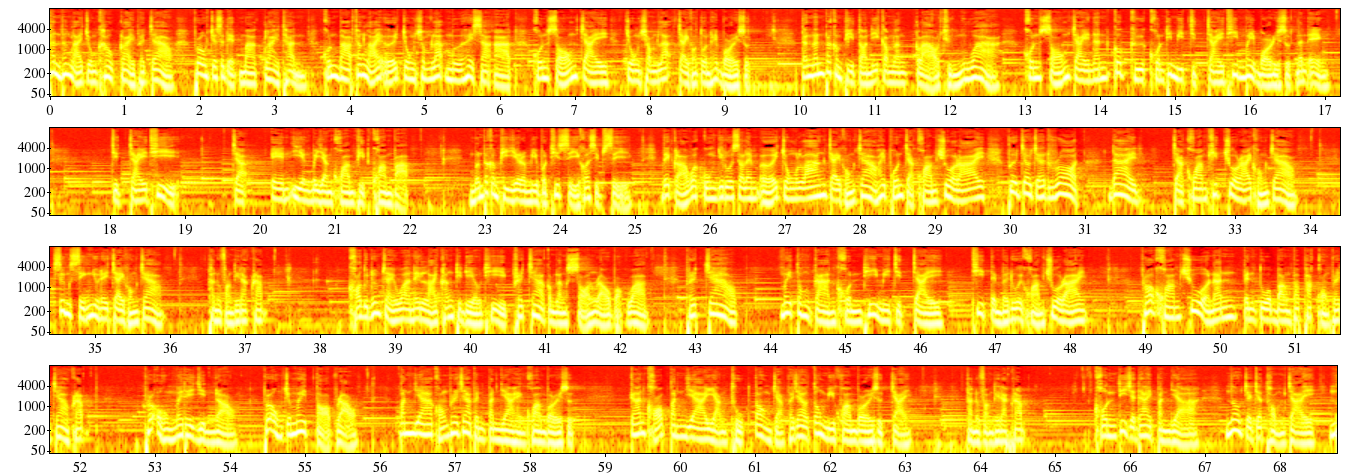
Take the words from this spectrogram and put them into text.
ท่านทั้งหลายจงเข้าใกล้พระเจ้า พระองค์จะเสด็จมาใกล้ท่าน คนบาปทั้งหลายเอ๋ยจงชำระมือให้สะอาด คนสองใจจงชำระใจของตนให้บริสุทธิ์ ดังนั้นพระคัมภีร์ตอนนี้กำลังกล่าวถึงว่า คนสองใจนั้นก็คือคนที่มีจิตใจที่ไม่บริสุทธิ์นั่นเอง จิตใจที่จะเอ็นเอียงไปยังความผิดความบาป เหมือนพระคัมภีร์เยเรมีบทที่ 4 ข้อ 14 ได้กล่าวว่ากรุงเยรูซาเล็มเอ๋ยจงล้างใจของเจ้าให้พ้นจากความชั่วร้าย เพื่อเจ้าจะรอดได้จากความคิดชั่วร้ายของเจ้า ซึ่งสิงอยู่ในใจของเจ้าท่านผู้ฟังที่รักครับ ขอดูน้ำใจว่าในหลายครั้งทีเดียวที่พระเจ้ากำลังสอนเราบอกว่า พระเจ้าไม่ต้องการคนที่มีจิตใจที่เต็มไปด้วยความชั่วร้าย เพราะความชั่วนั้นเป็นตัวบังพระพักของพระเจ้าครับ พระองค์ไม่ได้ยินเรา พระองค์จะไม่ตอบเรา ปัญญาของพระเจ้าเป็นปัญญาแห่งความบริสุทธิ์ การขอปัญญาอย่างถูกต้องจากพระเจ้าต้องมีความบริสุทธิ์ใจท่านผู้ฟังที่รักครับ คนที่จะได้ปัญญานอกจากจะถ่อมใจ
